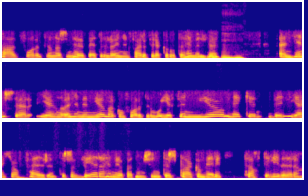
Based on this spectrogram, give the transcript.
það fóröldruna sem hefur betri launin farið fyrir ekkar út af heimilinu mm -hmm. en hins vegar ég hef unni með mjög mörgum fóröldrum og ég finn mjög mikið vilja hjá fæðurum til að vera heimil á börnunum sínum til að taka meiri þátt í lífið þeirra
